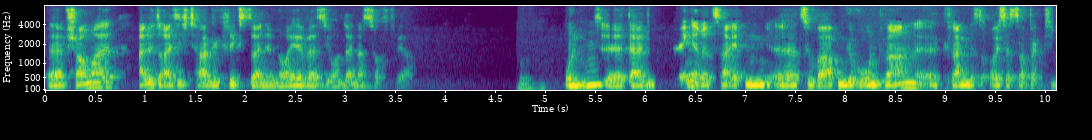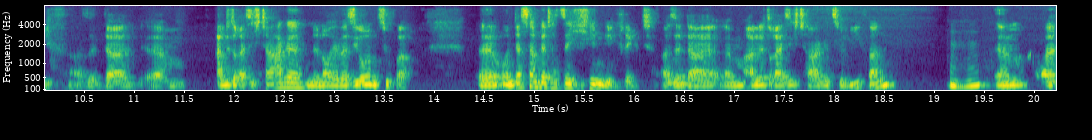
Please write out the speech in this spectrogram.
äh, schau mal, alle 30 Tage kriegst du eine neue Version deiner Software. Mhm. Und äh, da die längere Zeiten äh, zu warten gewohnt waren, äh, klang das äußerst attraktiv. Also da ähm, alle 30 Tage eine neue Version, super. Äh, und das haben wir tatsächlich hingekriegt. Also da ähm, alle 30 Tage zu liefern. Mhm. Ähm, aber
